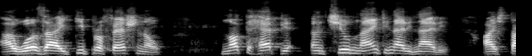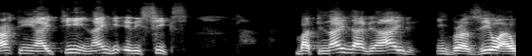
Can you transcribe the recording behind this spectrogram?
I was an IT professional, not happy until 1999. I started in IT in 1986. But in 1999, in Brazil, I,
